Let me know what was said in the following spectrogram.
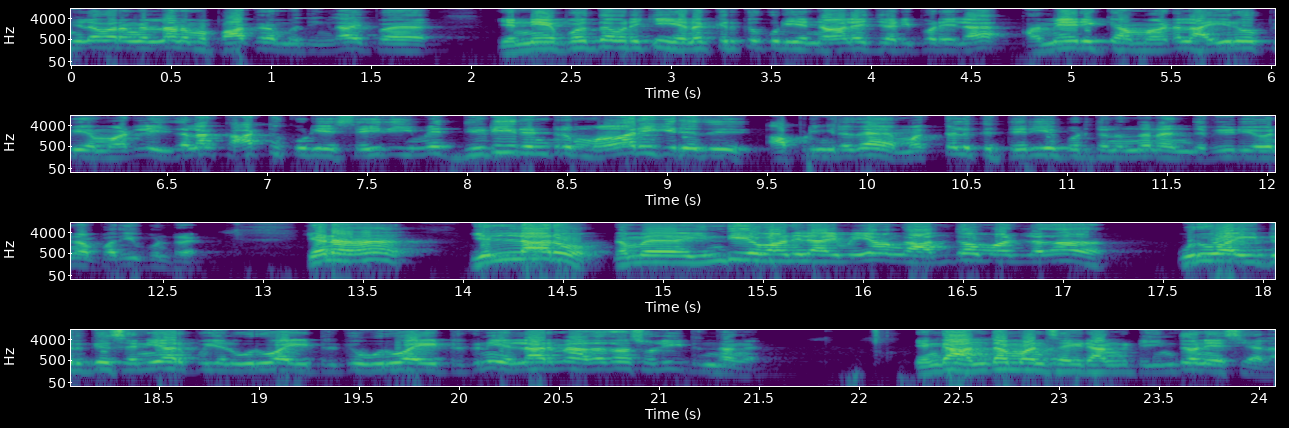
நிலவரங்கள்லாம் நம்ம பாக்குறோம் பாத்தீங்களா? இப்ப என்னைய பொறுத்த வரைக்கும் எனக்கு இருக்கக்கூடிய நாலேஜ் அடிப்படையில அமெரிக்கா மாடல் ஐரோப்பிய மாடல் இதெல்லாம் காட்டக்கூடிய செய்தியுமே திடீரென்று மாறுகிறது அப்படிங்கிறத மக்களுக்கு தெரியப்படுத்தணும் தான் நான் இந்த வீடியோவை நான் பதிவு பண்றேன். ஏன்னா எல்லாரும் நம்ம இந்திய வானிலை ஆய்மையும் அங்க அந்தமான்ல தான் உருவாகிட்டு இருக்கு. செனியார் புயல் உருவாகிட்டு இருக்கு உருவாகிட்டு இருக்குன்னு எல்லாருமே அதை தான் சொல்லிட்டு இருந்தாங்க. எங்க அந்தமான் சைடு அங்கிட்டு இந்தோனேசியால.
